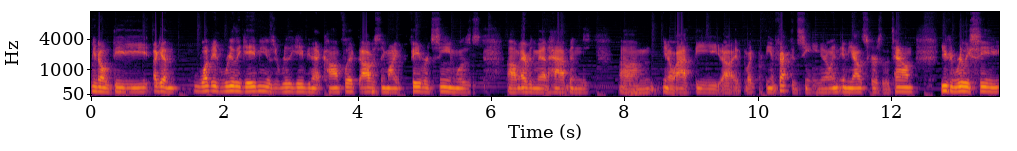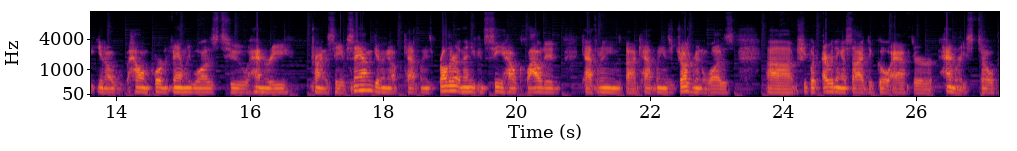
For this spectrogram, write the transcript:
you know, the again, what it really gave me is it really gave me that conflict. Obviously, my favorite scene was um, everything that happened. Um, you know, at the uh, like the infected scene, you know, in, in the outskirts of the town, you can really see, you know, how important family was to Henry trying to save Sam, giving up Kathleen's brother, and then you can see how clouded Kathleen uh, Kathleen's judgment was. Uh, she put everything aside to go after Henry. So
